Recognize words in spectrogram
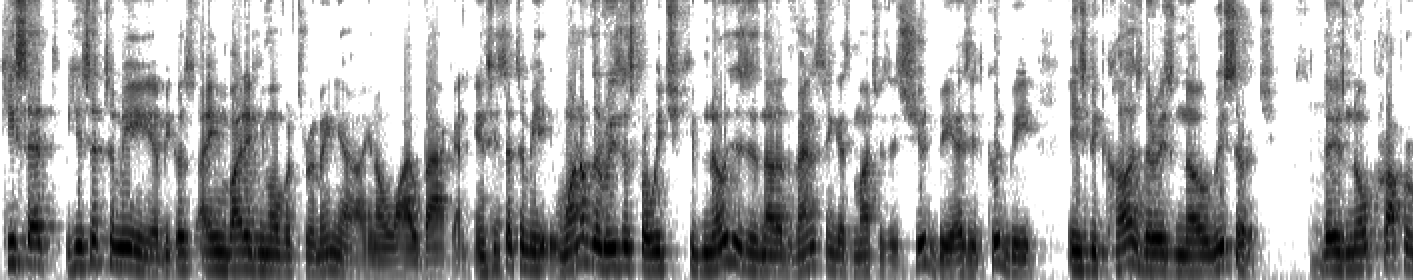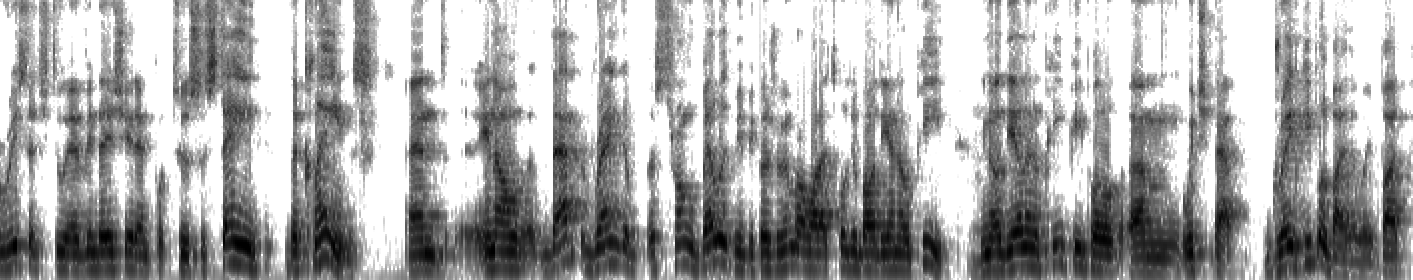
he said he said to me because I invited him over to Romania you know a while back, and, and he said to me one of the reasons for which hypnosis is not advancing as much as it should be, as it could be, is because there is no research. Mm. There is no proper research to evidentiate and put, to sustain the claims. And you know that rang a, a, strong bell with me because remember what I told you about the NLP. Mm. You know the NLP people, um, which that great people by the way, but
